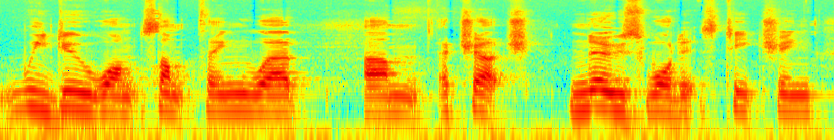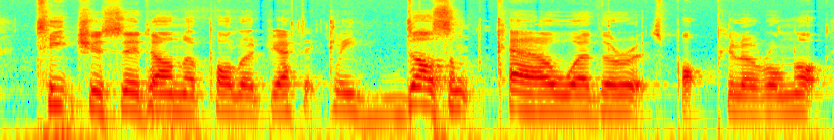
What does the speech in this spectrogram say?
we do want something where um, a church knows what it's teaching, teaches it unapologetically, doesn't care whether it's popular or not,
